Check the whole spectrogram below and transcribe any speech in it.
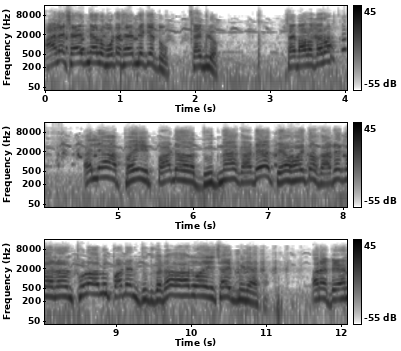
આલે સાહેબ ને આલો મોટા સાહેબ ને કે તું. સાહેબ લ્યો. સાહેબ આલો તારો. અલ્યા ભાઈ પાડ દૂધ ના કાઢે પે હોય તો કાઢે કાઢે અને થોડા અમે પાડે ને દૂધ કઢા હારું સાહેબ મળ્યા છે. અને બહેન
